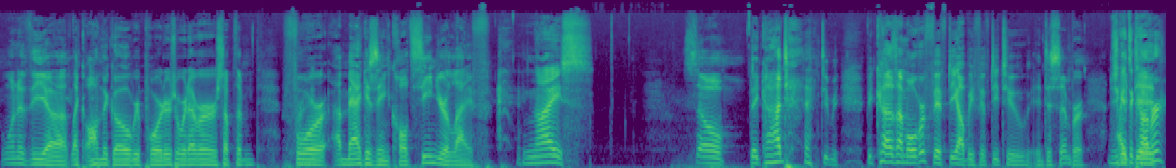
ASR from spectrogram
one of the uh, like on the go reporters or whatever or something for a magazine called Senior Life. nice. So they contacted me because I'm over fifty. I'll be fifty two in December. Did you I get the cover?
